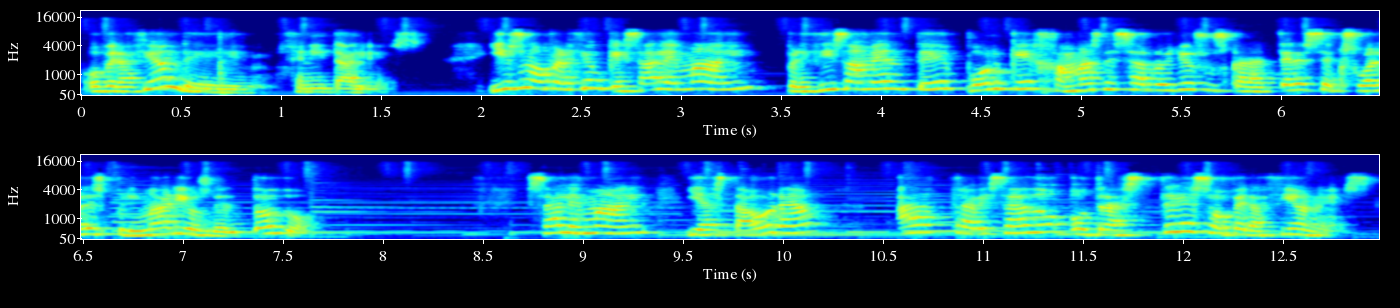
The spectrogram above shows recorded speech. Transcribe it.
Operación de genitales. Y es una operación que sale mal precisamente porque jamás desarrolló sus caracteres sexuales primarios del todo. Sale mal y hasta ahora ha atravesado otras tres operaciones.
